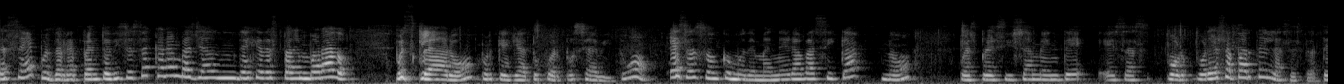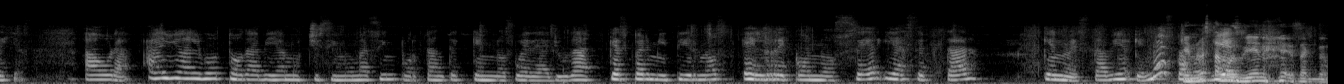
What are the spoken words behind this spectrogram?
etc, pues de repente dices, ah caramba, ya deje de estar embarado. Pues claro, porque ya tu cuerpo se habituó. Esas son como de manera básica, ¿no? Pues precisamente esas, por, por esa parte las estrategias. Ahora, hay algo todavía muchísimo más importante que nos puede ayudar, que es permitirnos el reconocer y aceptar que no está bien, que no estamos, que no estamos bien. exacto.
